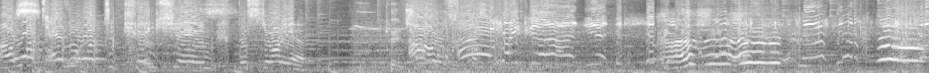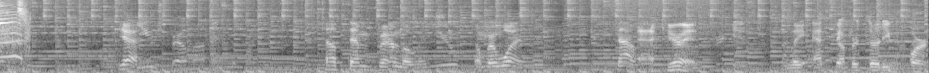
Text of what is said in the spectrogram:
I want everyone to kink shame Destroyer. Oh, oh my god! Yeah. Huge bro moment. Top 10 Brembo and you number one. Now. Accurate. Late epic. Number 34.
